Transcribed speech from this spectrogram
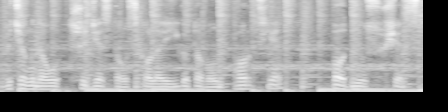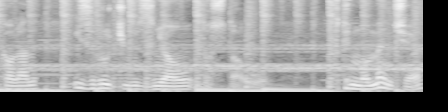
Wyciągnął trzydziestą z kolei gotową porcję, podniósł się z kolan i zwrócił z nią do stołu. W tym momencie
